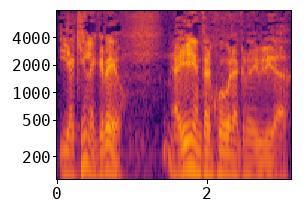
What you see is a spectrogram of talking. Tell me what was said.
y a quién le creo. Ahí entra en juego la credibilidad.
